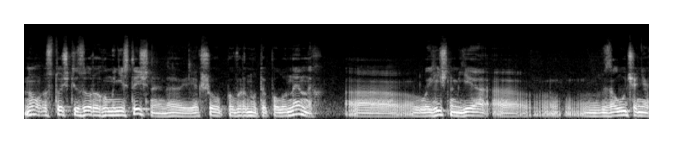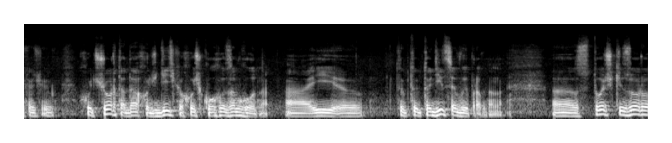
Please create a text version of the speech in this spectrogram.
Ну, з точки зору гуманістичної, да, якщо повернути полонених, е, логічним є е, залучення хоч, хоч чорта, да, хоч дідька, хоч кого завгодно. Е, і е, тоді це виправдано. Е, з точки зору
